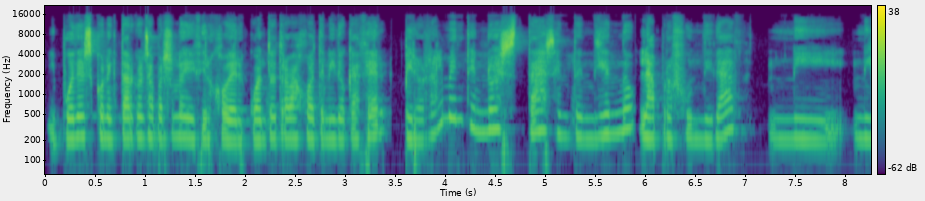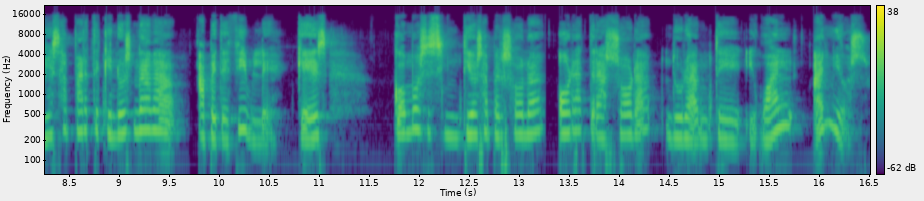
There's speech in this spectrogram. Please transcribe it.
y puedes conectar con esa persona y decir, joder, cuánto trabajo ha tenido que hacer, pero realmente no estás entendiendo la profundidad ni, ni esa parte que no es nada apetecible, que es cómo se sintió esa persona hora tras hora durante igual años.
